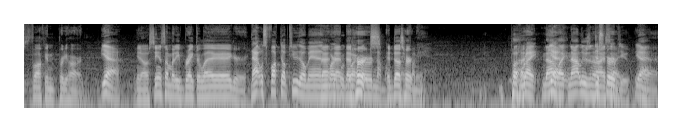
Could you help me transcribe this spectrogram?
fucking pretty hard. yeah, You know, seeing somebody break their leg or that was fucked up too, though, man. that, Mark that, McGwire- hurts. Mark It does hurt fucking- me. But Right, not yeah. like not losing Disturbs eyesight. you, yeah.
